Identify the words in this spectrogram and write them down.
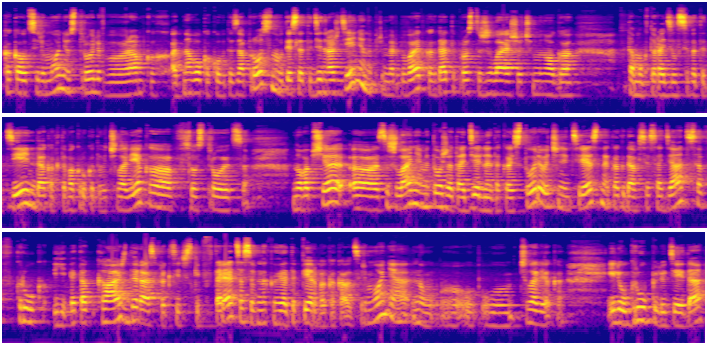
какао-церемонию строили в рамках одного какого-то запроса. Ну вот если это день рождения, например, бывает, когда ты просто желаешь очень много тому, кто родился в этот день, да, как-то вокруг этого человека все строится. Но вообще э, с желаниями тоже это отдельная такая история, очень интересная, когда все садятся в круг, и это каждый раз практически повторяется, особенно когда это первая какао-церемония ну, у, у человека или у группы людей, да,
